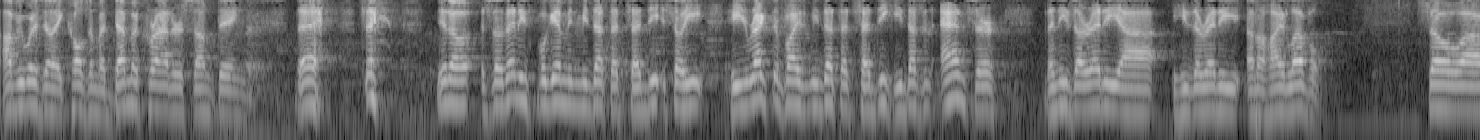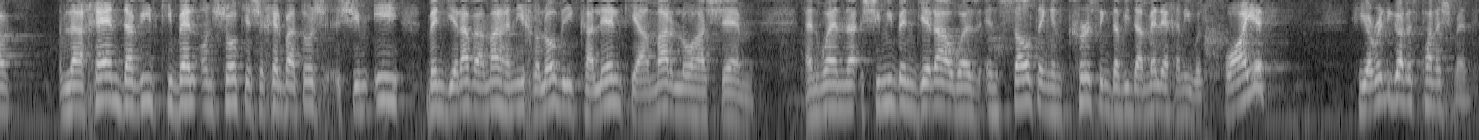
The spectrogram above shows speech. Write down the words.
Avi, what is it? Like calls him a Democrat or something. you know, so then he's pogem in midat tzaddik. So he he rectifies midat tzaddik. He doesn't answer. Then he's already uh, he's already on a high level. So. לכן דוד קיבל עונשו כשחר בתו שמעי בן גירה ואמר הניחו לו ויקלל כי אמר לו השם. And when Shimi ben Gira was insulting and cursing David Amelech and he was quiet, he already got his punishment.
